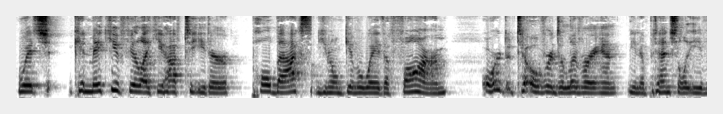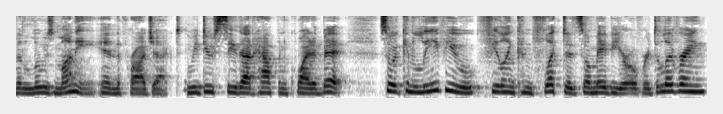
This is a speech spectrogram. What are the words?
which can make you feel like you have to either pull back so you don't give away the farm or to over deliver and you know potentially even lose money in the project. We do see that happen quite a bit. So it can leave you feeling conflicted. So maybe you're over delivering,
